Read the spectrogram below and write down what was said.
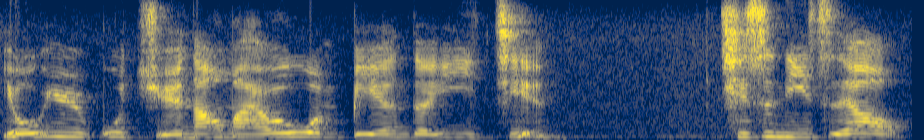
犹豫不决，然后我们还会问别人的意见。其实你只要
